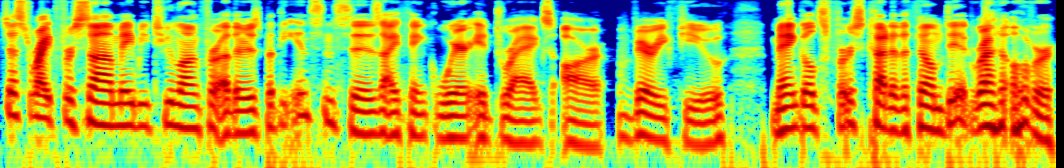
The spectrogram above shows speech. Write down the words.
just right for some, maybe too long for others, but the instances I think where it drags are very few. Mangold's first cut of the film did run over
